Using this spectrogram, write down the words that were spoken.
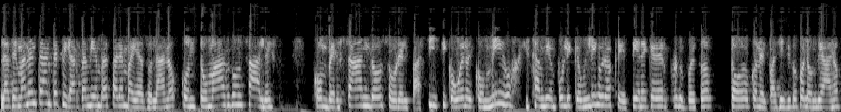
La semana entrante Pilar también va a estar en Vallasolano con Tomás González conversando sobre el Pacífico, bueno, y conmigo, que también publiqué un libro que tiene que ver, por supuesto, todo con el Pacífico colombiano.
